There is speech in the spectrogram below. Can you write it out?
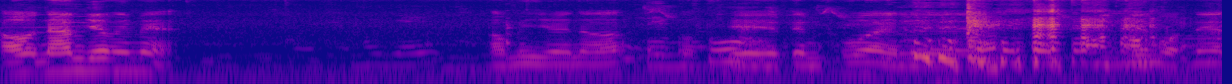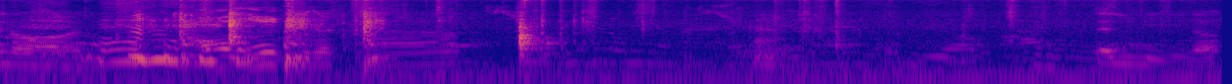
เอาน้ำเยอะไหมแม่ เอาไม่เยอะเนาะ เต็มโอถ้เควยเต็มถ้วยเลยกินไม่หมดแน่นอนอะไรอีกนี่นะครับเส้นหมี่เนาะ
